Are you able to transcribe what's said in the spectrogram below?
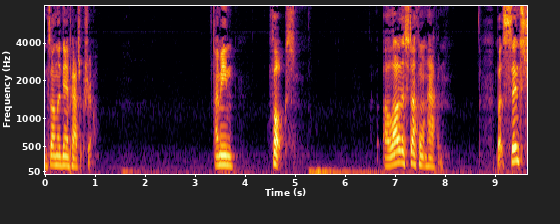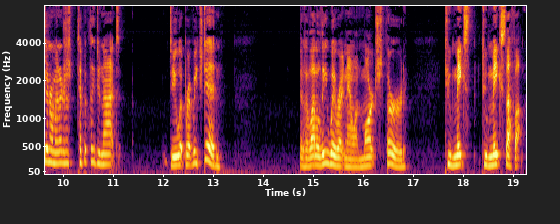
It's on the Dan Patrick Show. I mean, folks, a lot of this stuff won't happen. But since general managers typically do not do what Brett Veach did, there's a lot of leeway right now on March 3rd to make to make stuff up.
